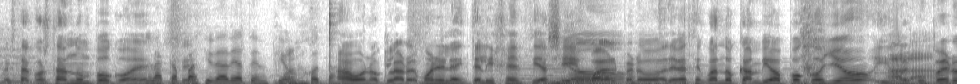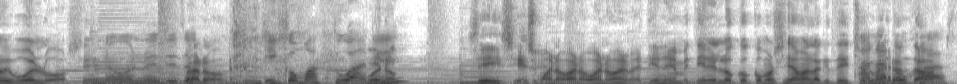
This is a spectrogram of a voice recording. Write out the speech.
Me está costando un poco, ¿eh? La Sí. capacidad de atención, Jota. Ah, bueno, claro. Bueno, y la inteligencia, sí, No. igual, pero de vez en cuando cambio a poco yo y Ala. recupero y vuelvo, sí. No, no es eso. Claro, Y cómo actúan, Bueno, ¿eh? Sí, sí, es bueno, bueno, bueno, bueno, me tiene, me tiene loco. ¿Cómo se llama la que te he dicho Ana que me encantaba? Rujas.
